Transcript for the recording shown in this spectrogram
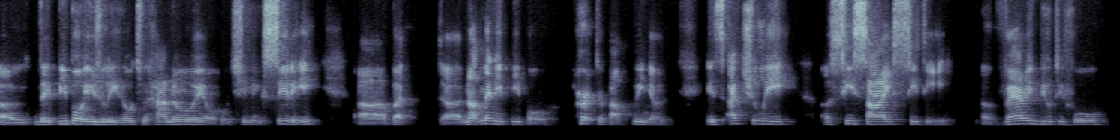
uh, the people usually go to Hanoi or Ho Chi Minh City, uh, but uh, not many people heard about Quy Nhon. It's actually a seaside city, a very beautiful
